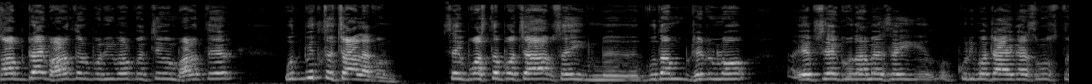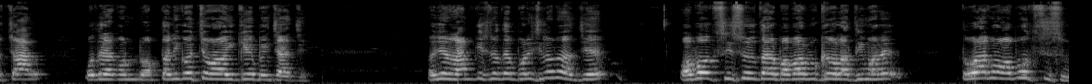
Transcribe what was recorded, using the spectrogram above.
সবটাই ভারতের উপর নির্ভর করছে এবং ভারতের উদ্বৃত্ত চাল এখন। সেই বস্তা পচা, সেই গুদাম ঢেটানো এফসিআই গুদামে সেই কুড়ি পচা আগেকার সমস্ত চাল ওদের এখন রপ্তানি করছে, ওরা ওই খেয়ে বেঁচে আছে। ওই জন্য রামকৃষ্ণদেব বলেছিল না যে, অবোধ শিশু তার বাবার মুখেও লাথি মারে। তো ওরা এখন অবোধ শিশু।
